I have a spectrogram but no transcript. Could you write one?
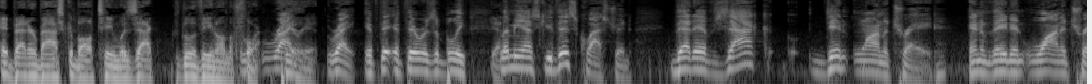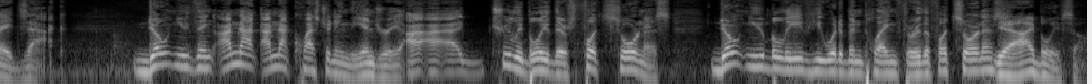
a better basketball team with Zach LaVine on the floor. Right, Period. right. If the, if there was a belief, Yeah. let me ask you this question: that if Zach didn't want to trade, and if they didn't want to trade Zach, don't you think? I'm not. I'm not questioning the injury. I, I, I truly believe there's foot soreness. Don't you believe he would have been playing through the foot soreness? Yeah, I believe so.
